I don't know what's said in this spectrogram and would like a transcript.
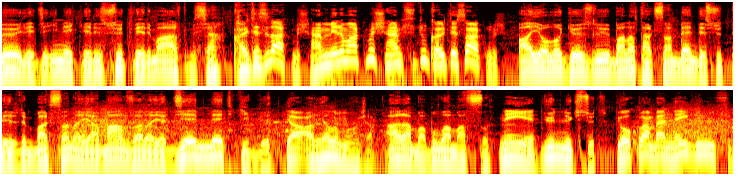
böylece ineklerin süt verimi artmış ha. Kalitesi de artmış. Hem verim artmış hem sütün kalitesi artmış. Ayolo gözlüğü bana taksan ben de süt veririm. Baksana ya manzaraya cennet gibi. Ya arayalım mı hocam? Arama bulamazsın. Neyi? Günlük süt. Yok lan ben ne günlük süt?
